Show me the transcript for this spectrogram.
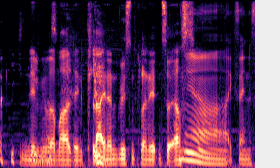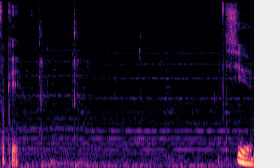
nehmen wir das. mal den kleinen Wüstenplaneten zuerst. Ja, Xane ist okay. Ziel.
